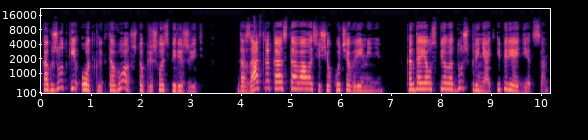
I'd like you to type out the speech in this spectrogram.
как жуткий отклик того, что пришлось пережить. До завтрака оставалось еще куча времени, когда я успела душ принять и переодеться.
